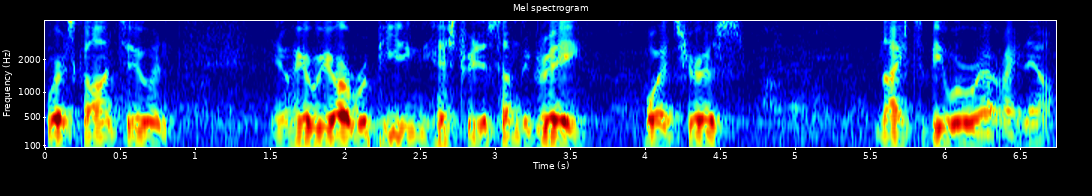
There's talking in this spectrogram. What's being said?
where it's gone to and you know, here we are repeating history to some degree. Boy, it sure is nice to be where we're at right now.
